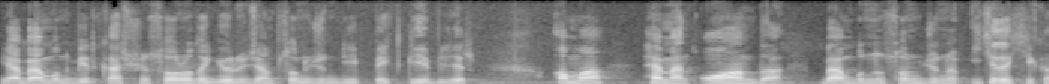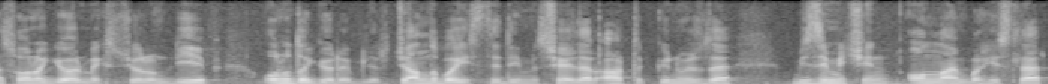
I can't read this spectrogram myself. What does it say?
ya ben bunu birkaç gün sonra da göreceğim sonucunu deyip bekleyebilir. Ama hemen o anda ben bunun sonucunu iki dakika sonra görmek istiyorum deyip onu da görebilir. Canlı bahis dediğimiz şeyler artık günümüzde bizim için online bahisler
